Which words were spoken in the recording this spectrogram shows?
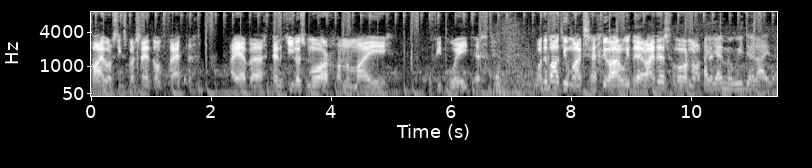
5 or 6% of fat. I have uh, 10 kilos more on my feet weight. What about you, Max? You are with the riders or not? I am with the rider.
